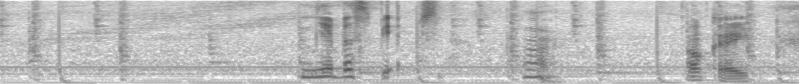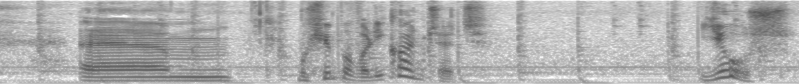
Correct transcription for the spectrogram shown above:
Niebezpieczne. Okej. Em, musimy powoli kończyć. Już.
